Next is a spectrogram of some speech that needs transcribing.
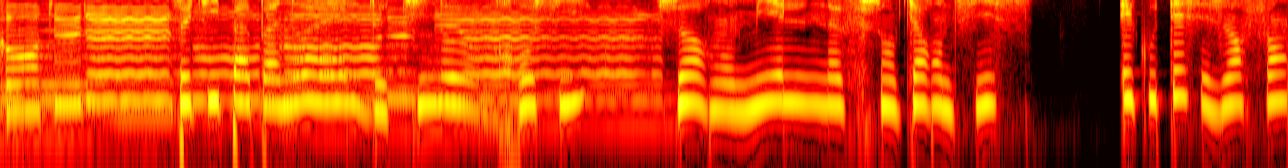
quand tu descends Petit Papa Noël de Tino Rossi sort en 1946. Écoutez ces enfants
